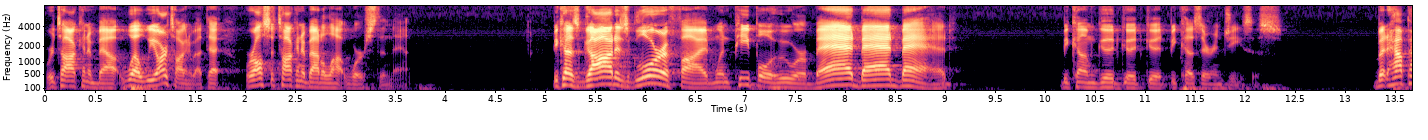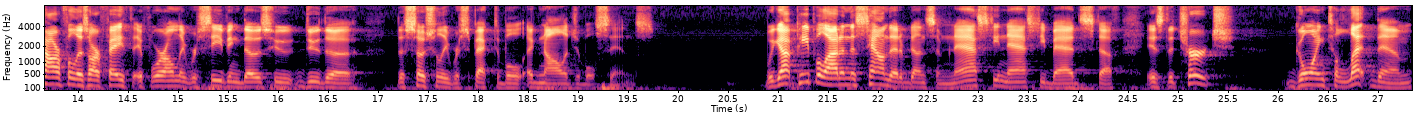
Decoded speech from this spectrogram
We're talking about, well, we are talking about that. We're also talking about a lot worse than that. Because God is glorified when people who are bad, bad, bad become good, good, good because they're in Jesus. But how powerful is our faith if we're only receiving those who do the, the socially respectable, acknowledgeable sins? We got people out in this town that have done some nasty, nasty, bad stuff. Is the church going to let them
